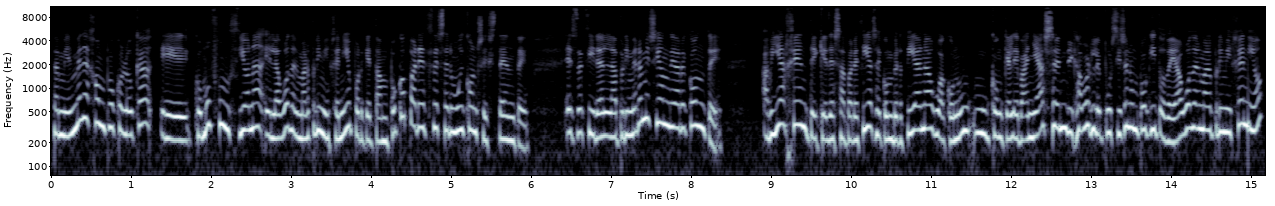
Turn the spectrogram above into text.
también me deja un poco loca eh, cómo funciona el agua del mar primigenio, porque tampoco parece ser muy consistente. Es decir, en la primera misión de Arconte había gente que desaparecía, se convertía en agua con, un, con que le bañasen, digamos, le pusiesen un poquito de agua del mar primigenio.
